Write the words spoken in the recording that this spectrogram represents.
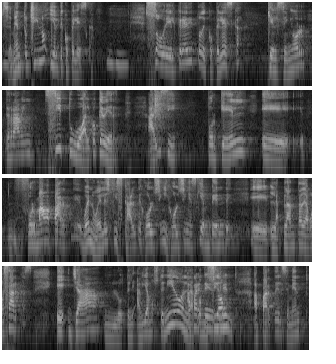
cemento chino, y el de Copelesca. Sobre el crédito de Copelesca, que el señor Raven sí tuvo algo que ver, ahí sí, porque él eh, formaba parte, bueno, él es fiscal de Holcim y Holcim es quien vende eh, la planta de aguas arcas. Eh, ya lo habíamos tenido en la comisión, aparte del cemento.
